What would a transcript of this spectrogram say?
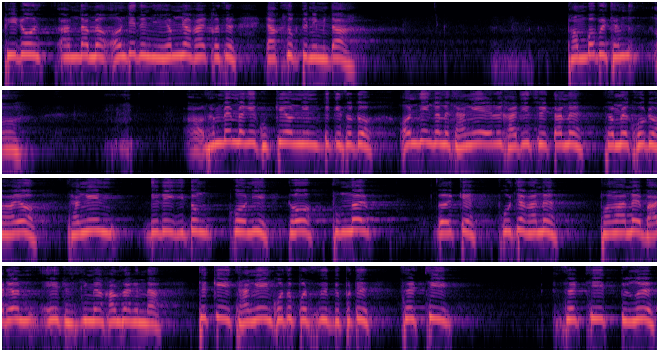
필요한다면 언제든지 협력할 것을 약속드립니다. 방법을 찾는 어, 어, 300명의 국회의원님들께서도 언젠가는 장애를 가질 수 있다는 점을 고려하여 장애인 장애인들의 이동권이 더 폭넓게 보장하는 방안을 마련해 주시면 감사하겠습니다. 특히 장애인 고속버스 리프트 설치 설치 등을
